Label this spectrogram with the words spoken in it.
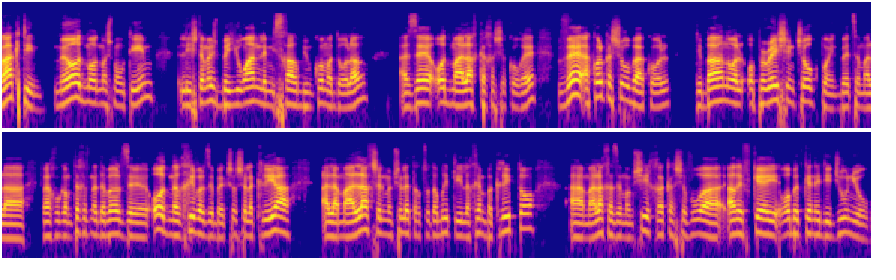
פרקטיים מאוד מאוד משמעותיים להשתמש ביואן למסחר במקום הדולר, אז זה עוד מהלך ככה שקורה, והכל קשור בהכל. דיברנו על Operation Choke Point בעצם על ה... ואנחנו גם תכף נדבר על זה עוד, נרחיב על זה בהקשר של הקריאה, על המהלך של ממשלת ארה"ב להילחם בקריפטו. המהלך הזה ממשיך, רק השבוע RFK, רוברט קנדי ג'וניור,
